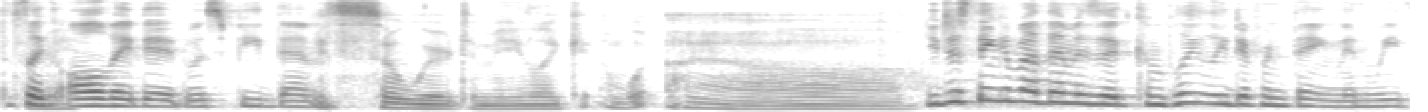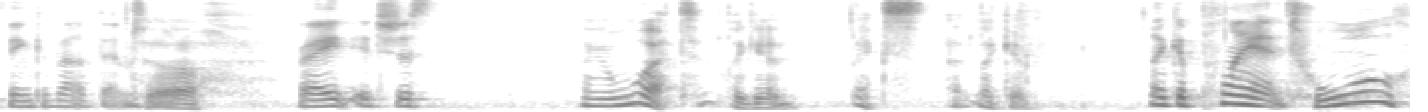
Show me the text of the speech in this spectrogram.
It's like me. all they did was feed them. It's so weird to me. Like what? Uh, you just think about them as a completely different thing than we think about them, right? It's just like a what? Like a ex, like a like a plant. tool?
